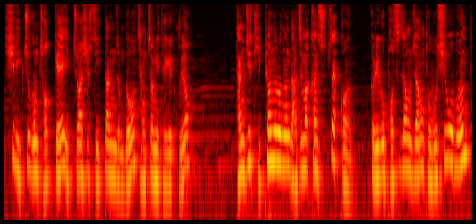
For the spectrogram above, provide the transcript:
실입주금 적게 입주하실 수 있다는 점도 장점이 되겠고요. 단지 뒤편으로는 나지막한 숲세권, 그리고 버스 정류장 도보 15분,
